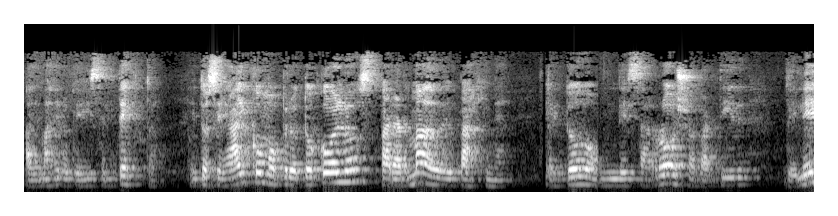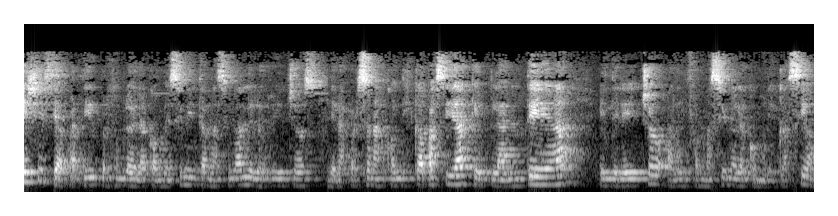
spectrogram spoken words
además de lo que dice el texto. Entonces hay como protocolos para armado de página, hay todo un desarrollo a partir de leyes y a partir, por ejemplo, de la Convención Internacional de los Derechos de las Personas con Discapacidad que plantea el derecho a la información y a la comunicación.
